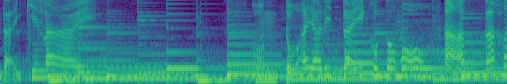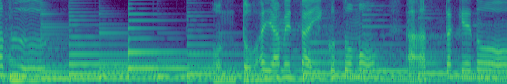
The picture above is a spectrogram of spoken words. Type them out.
大嫌い。本当はやりたいこともあったはず。本当はやめたいこともあったけど。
